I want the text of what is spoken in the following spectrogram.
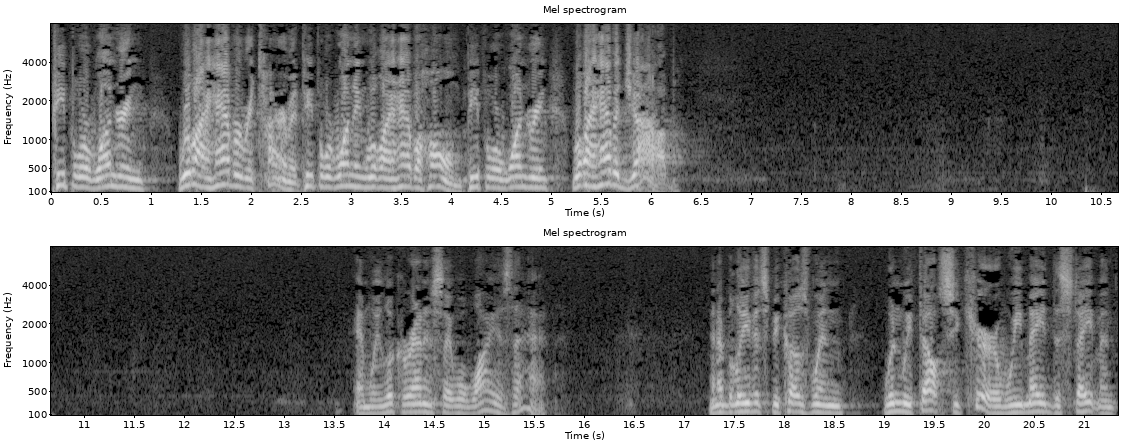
People are wondering, will I have a retirement? People are wondering, will I have a home? People are wondering, will I have a job? And we look around and say, well, why is that? And I believe it's because when, when we felt secure, we made the statement,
